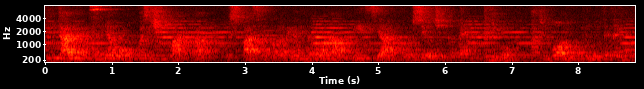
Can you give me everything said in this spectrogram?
in Italia ne abbiamo quasi 50 che spaziano dall'Arena di Verona, Venezia, il Colosseo, eccetera. Beh, il primo patrimonio dell'umanità italiana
